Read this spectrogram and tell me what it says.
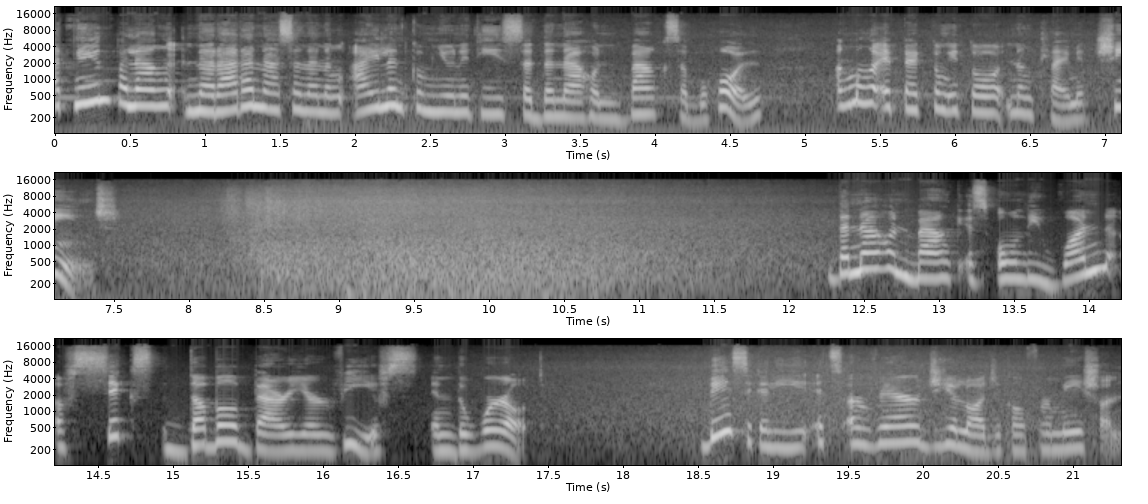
At ngayon pa lang, nararanasan na ng island communities sa Danahon Bank sa Bohol ang mga epektong ito ng climate change. Danahon Bank is only one of six double barrier reefs in the world. Basically, it's a rare geological formation.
